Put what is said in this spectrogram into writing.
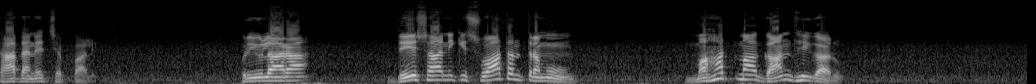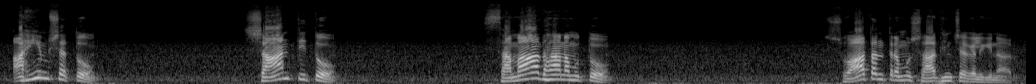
కాదనే చెప్పాలి. ప్రియులారా దేశానికి స్వాతంత్రము మహాత్మా గాంధీ గారు అహింసతో శాంతితో సమాధానముతో స్వాతంత్రము సాధించగలిగినారు.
